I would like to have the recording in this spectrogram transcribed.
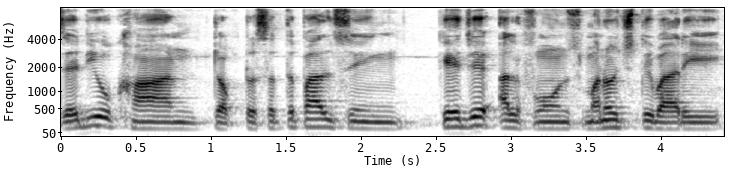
JDU Khan, doctor Satyapal Singh, K J Alphons, मनोज तिवारी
